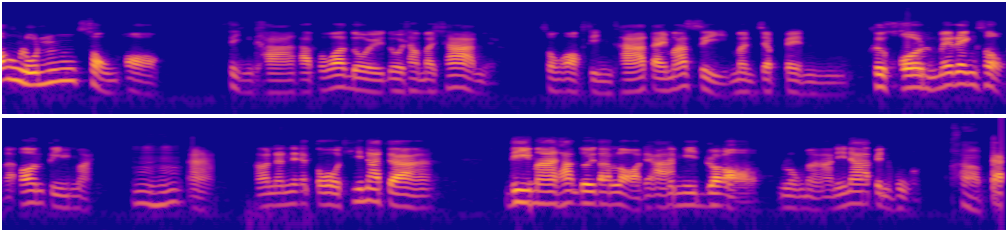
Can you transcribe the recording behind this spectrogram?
ต้องลุ้นส่งออกสินค้าครับ เพราะว่าโดยโดยธรรมชาติเนี่ย ส่งออกสินค้าไตรมาสสี่มันจะเป็นคือคนไม่เร่งส่งแล้วเพราะมันปีใหม่อือฮึอ่าเพราะฉะนั้นเนี่ยตัวที่น่าจะดีมาทำโดยตลอดเนี่ยอาจจะมีดรอปลงมาอันนี้น่าเป็นห่วงครับ แต่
